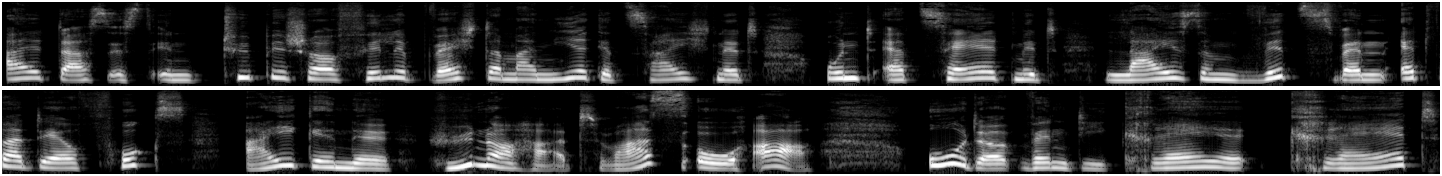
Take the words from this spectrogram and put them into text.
All das ist in typischer Philipp Wächter Manier gezeichnet und erzählt mit leisem Witz, wenn etwa der Fuchs eigene Hühner hat. Was? Oha. Oder wenn die Krähe kräht,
